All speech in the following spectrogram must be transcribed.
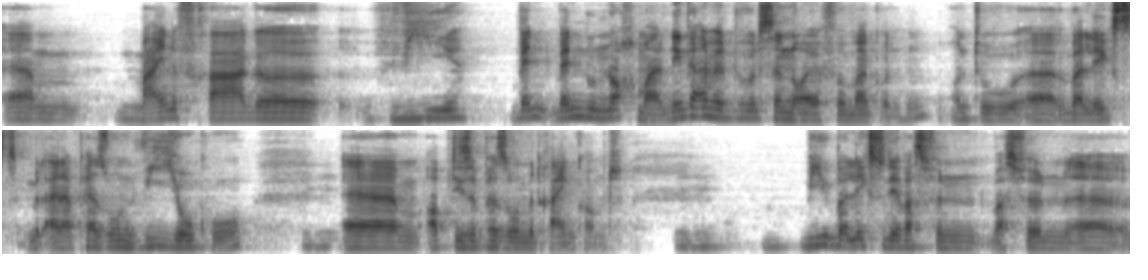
ähm, meine Frage, wie, wenn, wenn du nochmal, nehmen wir an, du würdest eine neue Firma gründen und du äh, überlegst mit einer Person wie Joko, mhm. ähm, ob diese Person mit reinkommt. Mhm. Wie überlegst du dir, was für ein, was für ein äh,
